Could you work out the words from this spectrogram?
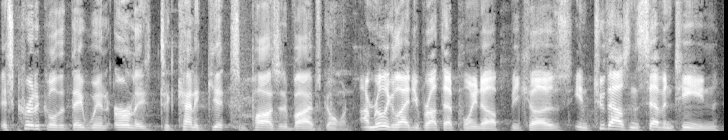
it's critical that they win early to kind of get some positive vibes going. I'm really glad you brought that point up because in 2017,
